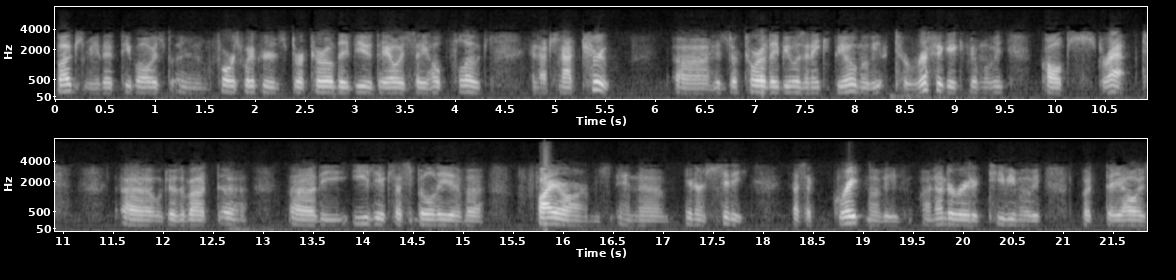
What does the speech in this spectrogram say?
bugs me that people always, know, Forest Whitaker's directorial debut, they always say Hope Floats, and that's not true. Uh, his directorial debut was an HBO movie, a terrific HBO movie called Strapped, uh, which is about uh, uh, the easy accessibility of uh, firearms in the inner city. That's a great movie, an underrated TV movie, but they always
